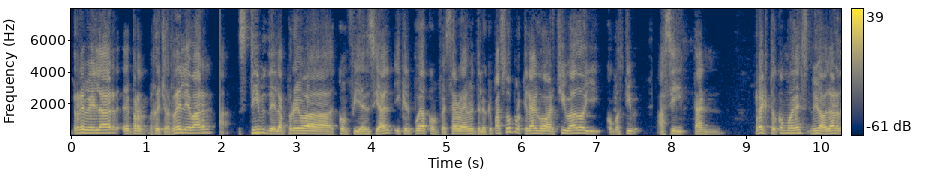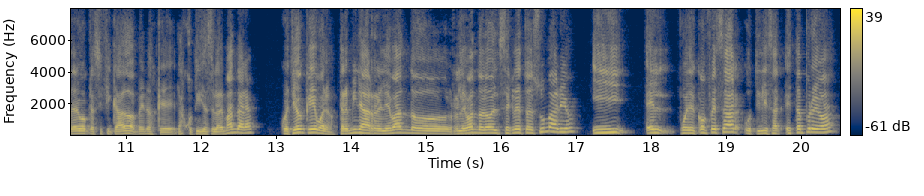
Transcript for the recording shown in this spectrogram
revelar, eh, perdón, mejor dicho, relevar a Steve de la prueba confidencial y que él pueda confesar realmente lo que pasó, porque era algo archivado y como Steve, así tan recto como es, no iba a hablar de algo clasificado a menos que la justicia se lo demandara. Cuestión que, bueno, termina relevando, relevándolo el secreto de sumario y él puede confesar, utilizan esta prueba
